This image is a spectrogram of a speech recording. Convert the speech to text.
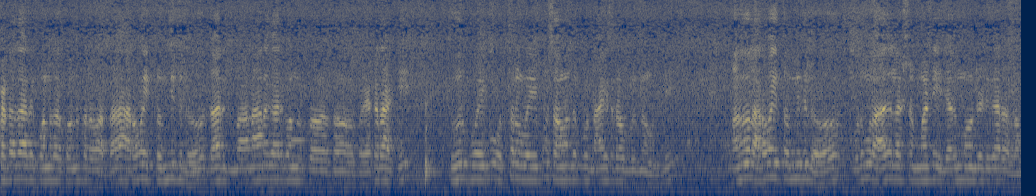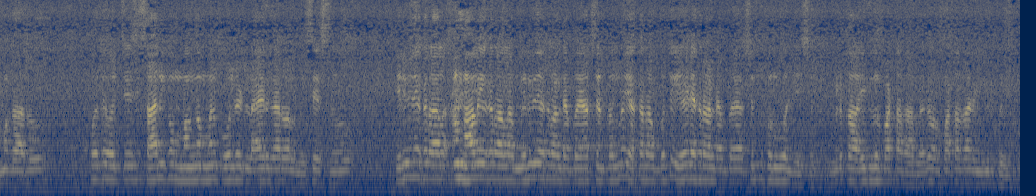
పట్టాదారు కొన్న కొన్న తర్వాత అరవై తొమ్మిదిలో దానికి మా నాన్నగారి కొన్న ఎకరాకి తూర్పు వైపు ఉత్తరం వైపు సామంతపూర్ నాగేశ్వరరావు బృందం ఉంది. పంతొమ్మిది వందల అరవై తొమ్మిదిలో ఉడుముల ఆదిలక్ష్మ మటి జగన్మోహన్ రెడ్డి గారు వాళ్ళ అమ్మగారు పోతే వచ్చేసి సానికం మంగమ్మని పోలిరెడ్డి లాయర్ గారు వాళ్ళ మిస్సెస్ ఎనిమిది ఎకరాల నాలుగు ఎకరాల ఎనిమిది ఎకరాల డెబ్బై ఆరు సెంట్లలో ఎకరా పోతే ఏడు ఎకరాల డెబ్బై ఆరు సెంట్లు కొనుగోలు చేశారు. మిగతా ఐదుగురు పట్టాదారులు ఒక పట్టాదారు ఎగిరిపోయింది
